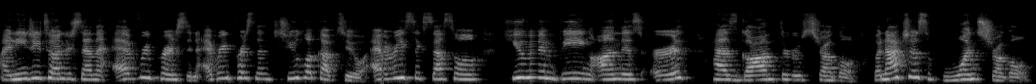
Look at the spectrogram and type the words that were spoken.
I need you to understand that every person, every person that you look up to, every successful human being on this earth has gone through struggle, but not just one struggle,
